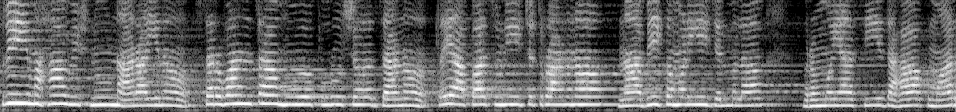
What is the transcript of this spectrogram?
श्री महाविष्णू नारायण सर्वांचा मूळ पुरुष जाण तयापासून चतुरानन नाभी कमळी जन्मला. ब्रह्मयासी दहा कुमार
